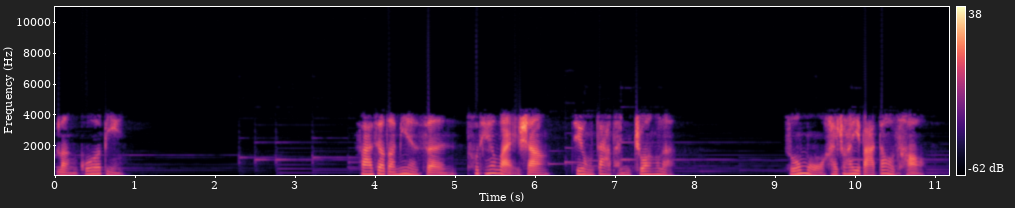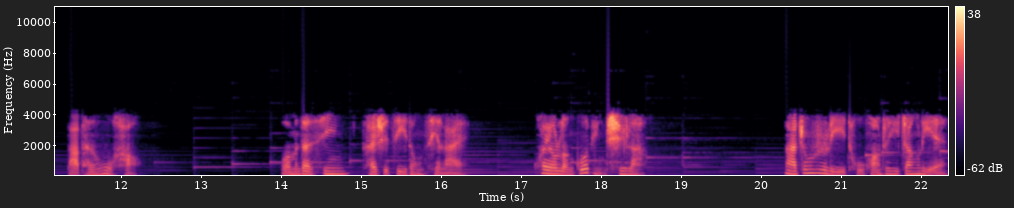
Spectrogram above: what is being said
冷锅饼》。发酵的面粉，头天晚上就用大盆装了。祖母还抓一把稻草，把盆捂好。我们的心开始激动起来，快有冷锅饼吃了。那终日里土黄着一张脸，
